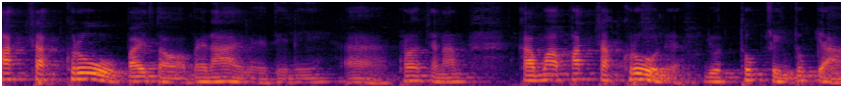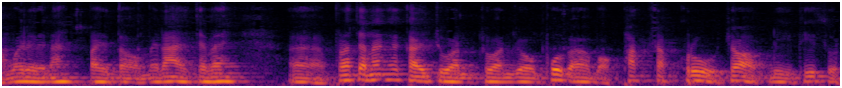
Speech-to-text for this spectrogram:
พักสักครู่ไปต่อไม่ได้เลยทีนี้อ่าเพราะฉะนั้นคำว่าพักสักครู่เนี่ยหยุดทุกสิ่งทุกอย่างไว้เลยนะไปต่อไม่ได้ใช่ไหมเพราะฉะนั้นถ้าใครชวนชวนโยมพูดบอกพักสักครู่ชอบดีที่สุด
